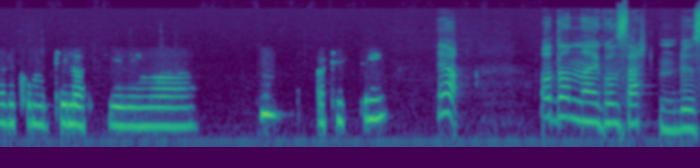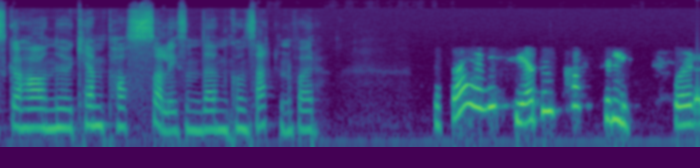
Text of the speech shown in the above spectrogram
Når det kommer til låtskriving og hm, artisteri. Ja. Og den eh, konserten du skal ha nå, hvem passer liksom den konserten for? Jeg vil si at den passer litt for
